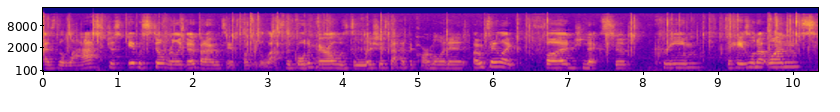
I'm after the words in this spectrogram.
as the last. Just it was still really good, but I would say it's probably the last. The golden barrel was delicious. That had the caramel in it. I would say like fudge next to cream. The hazelnut ones.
